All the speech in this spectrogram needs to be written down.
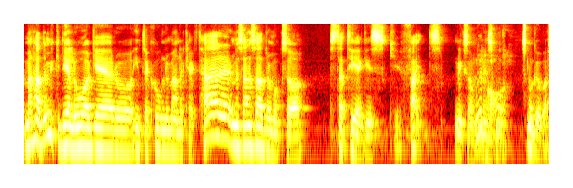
man hade mycket dialoger och interaktioner med andra karaktärer, men sen så hade de också strategisk fights, liksom, med små, små gubbar.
